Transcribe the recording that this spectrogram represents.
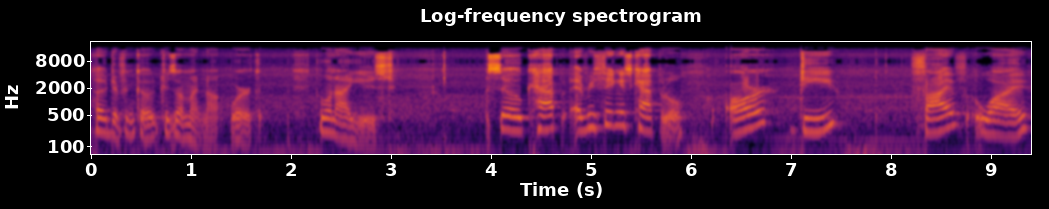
I have a different code because that might not work. The one I used. So cap, everything is capital. R, D, 5, Y,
